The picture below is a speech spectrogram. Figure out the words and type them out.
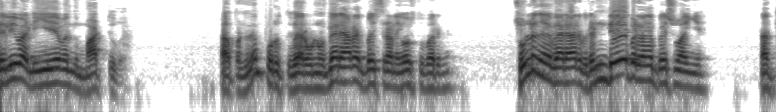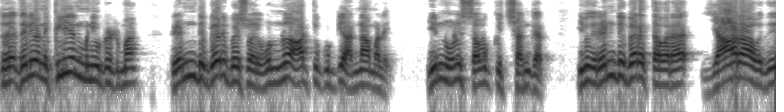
தெளிவா நீயே வந்து மாட்டுவ. அப்படின்னு தான் பொறுத்து. வேற ஒன்று வேற யாரும் பேசுறானே? யோசித்து பாருங்க. சொல்லுங்க வேற யாரும் ரெண்டே பேர் தாங்க பேசுவாங்க. நான் தெளிவாக தெளிவா கிளியர் பண்ணி விட்டுட்டுமா? ரெண்டு பேர் பேசுவாங்க. ஒன்று ஆட்டுக்குட்டி அண்ணாமலை. இன்னொன்று சவுக்கு சங்கர். இவங்க ரெண்டு பேரை தவிர யாராவது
